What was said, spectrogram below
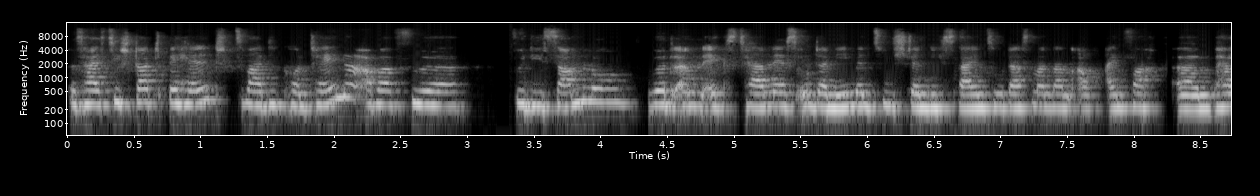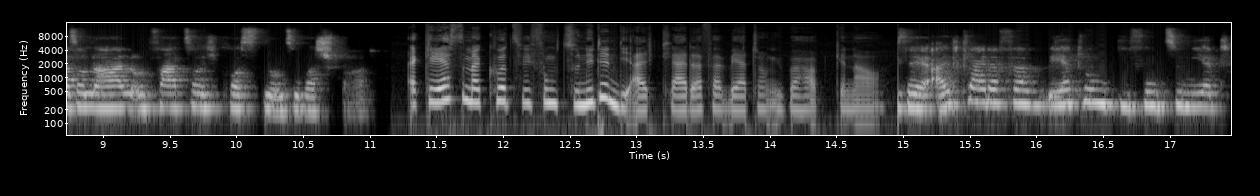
Das heißt, die Stadt behält zwar die Container, aber für, für die Sammlung wird ein externes Unternehmen zuständig sein, sodass man dann auch einfach ähm, Personal- und Fahrzeugkosten und sowas spart. Erklärst du mal kurz, wie funktioniert denn die Altkleiderverwertung überhaupt genau? Diese Altkleiderverwertung, die funktioniert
